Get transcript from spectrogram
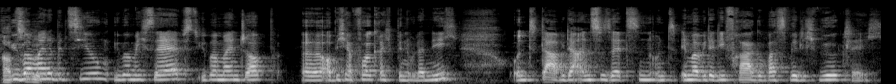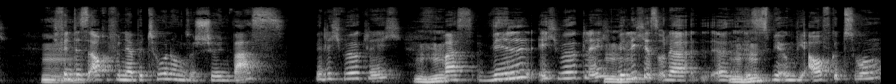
Absolut. über meine Beziehung, über mich selbst, über meinen Job, äh, ob ich erfolgreich bin oder nicht. Und da wieder anzusetzen und immer wieder die Frage, was will ich wirklich? Mhm. Ich finde es auch von der Betonung so schön. Was will ich wirklich? Mhm. Was will ich wirklich? Mhm. Will ich es oder äh, mhm. ist es mir irgendwie aufgezwungen?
